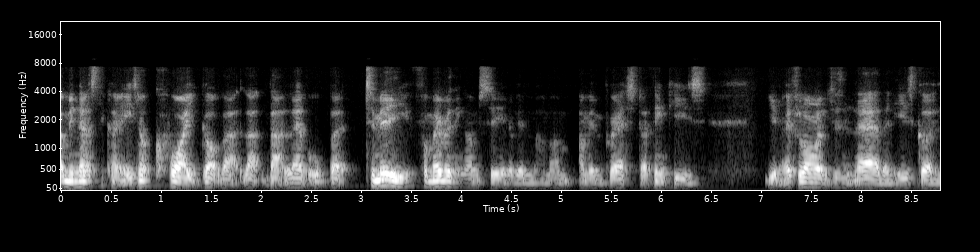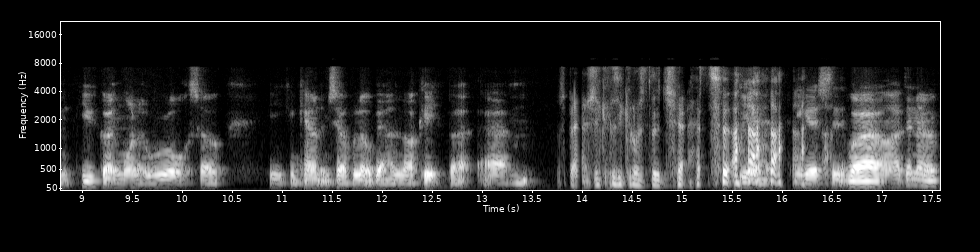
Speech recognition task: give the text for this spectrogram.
I mean, that's the kind. Of, he's not quite got that that that level. But to me, from everything I'm seeing of him, I'm I'm, I'm impressed. I think he's you know, if Lawrence isn't there, then he's going he's going one overall, so he can count himself a little bit unlucky. But um, especially because he goes to the Jets. yeah, he goes to well, I don't know.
